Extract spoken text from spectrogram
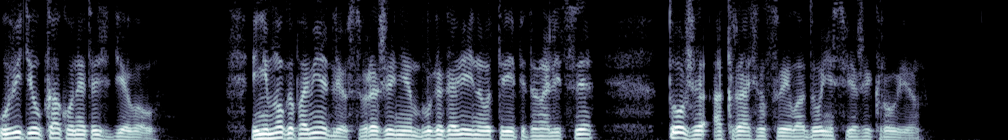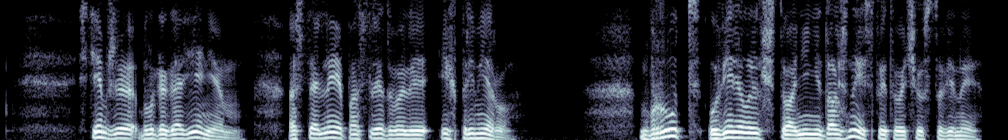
увидел, как он это сделал. И немного помедлив, с выражением благоговейного трепета на лице, тоже окрасил свои ладони свежей кровью. С тем же благоговением остальные последовали их примеру. Брут уверил их, что они не должны испытывать чувство вины.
